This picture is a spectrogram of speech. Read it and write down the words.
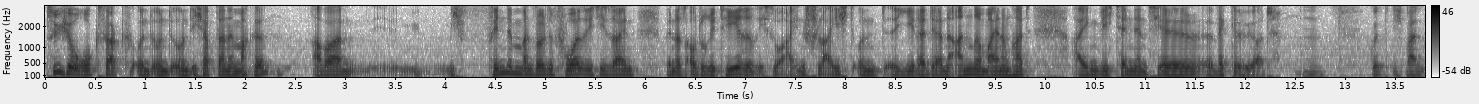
Psychorucksack und, und, und ich habe da eine Macke. Aber äh, ich finde, man sollte vorsichtig sein, wenn das Autoritäre sich so einschleicht und äh, jeder, der eine andere Meinung hat, eigentlich tendenziell äh, weggehört. Mhm. Gut, ich meine,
